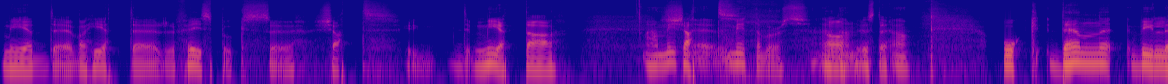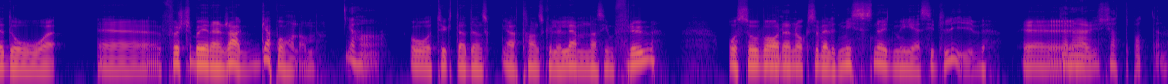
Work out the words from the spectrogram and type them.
Med, eh, vad heter Facebooks eh, chatt? Meta... Ja, met, Chatt. eh, metaverse, Ja, den? just det. Ja. Och den ville då... Eh, först så började den ragga på honom. Jaha. och tyckte att, den, att han skulle lämna sin fru. Och så var Mm. den också väldigt missnöjd med sitt liv. Eh, Den här chattbotten.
